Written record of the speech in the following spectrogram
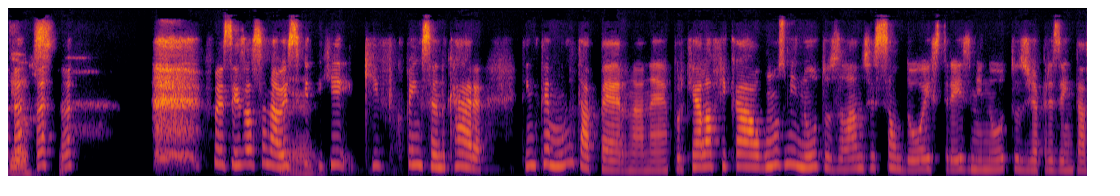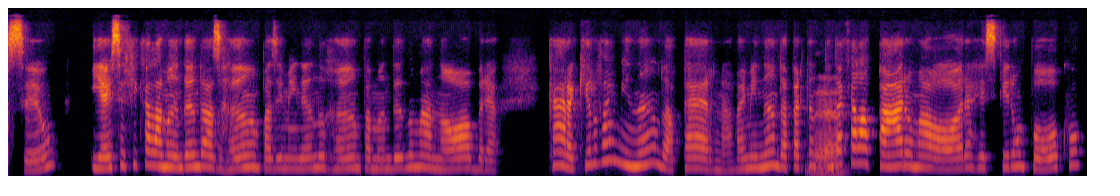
Deus. Foi sensacional. Isso é. que, que, que, fico pensando, cara, tem que ter muita perna, né? Porque ela fica alguns minutos lá, não sei se são dois, três minutos de apresentação, e aí você fica lá mandando as rampas, emendando rampa, mandando manobra. Cara, aquilo vai minando a perna, vai minando a perna. É. Tanto é que ela para uma hora, respira um pouco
